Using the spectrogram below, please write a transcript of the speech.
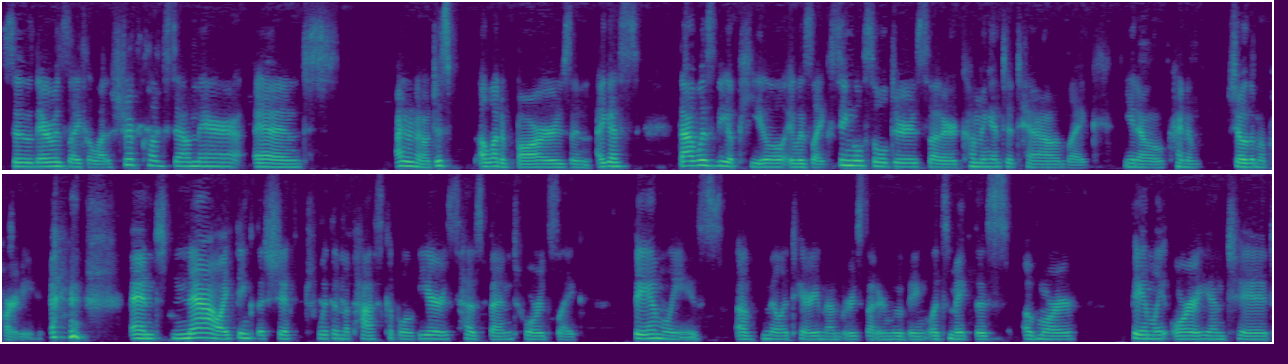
So there was like a lot of strip clubs down there and I don't know just a lot of bars. And I guess that was the appeal. It was like single soldiers that are coming into town like you know kind of show them a party. and now I think the shift within the past couple of years has been towards like families of military members that are moving. Let's make this a more family oriented,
